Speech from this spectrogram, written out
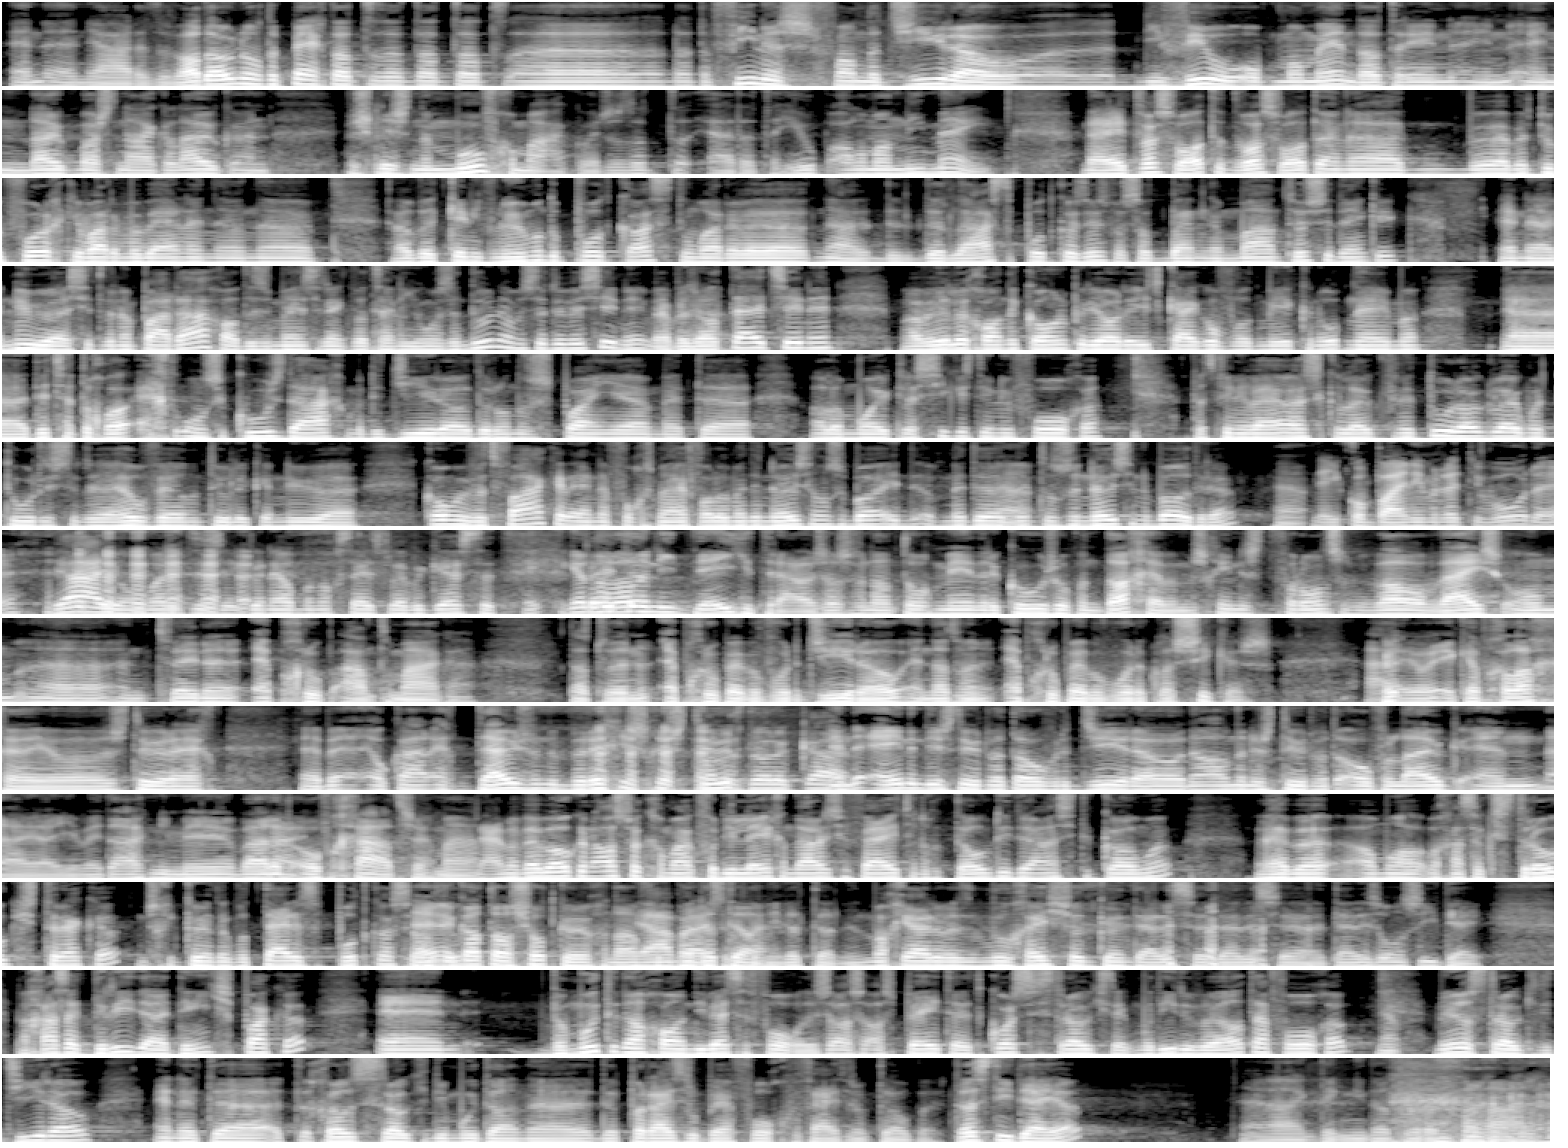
en, en ja, dat, we hadden ook nog de pech dat, dat, dat, dat, uh, dat de finus van de Giro, uh, die viel op het moment dat er in, in, in Luik, Bastenaken, Luik een beslissende move gemaakt werd. Dus dat, ja, dat hielp allemaal niet mee. Nee, het was wat, het was wat. En uh, we hebben natuurlijk vorige keer waren we bij een, een uh, hadden we Kenny van Hummel de podcast. Toen waren we, nou, de, de laatste podcast is, was dat bijna een maand tussen, denk ik. En uh, nu uh, zitten we een paar dagen al. Dus mensen denken, wat zijn die jongens aan het doen? Hebben ze er weer zin in? We hebben er altijd zin in. Maar we willen gewoon de komende periode iets kijken of we wat meer kunnen opnemen. Uh, dit zijn toch wel echt onze koersdagen met de Giro, de Ronde van Spanje, met uh, alle mooie klassiekers die nu volgen. Dat vinden wij hartstikke leuk. Ik vind de Tour ook leuk, maar Tour is er heel veel natuurlijk. En nu uh, komen we wat vaker en volgens mij vallen we met de neus in onze, met de, ja. met onze neus in de boter. Hè? Ja. Nee, je komt bijna niet meer uit je woorden, hè? Ja, joh, maar het is, ik ben helemaal nog steeds flabbergasted. Ik, ik heb Peter, nog wel een ideetje trouwens, als we dan toch meerdere koersen op een dag hebben. Misschien is het voor ons wel wijs om een tweede appgroep aan te maken. Dat we een appgroep hebben voor de Giro en dat we een appgroep hebben voor de klassiekers. Ja, joh, ik heb gelachen, joh. We sturen echt... We hebben elkaar echt duizenden berichtjes gestuurd. door elkaar. En de ene die stuurt wat over de Giro, de andere stuurt wat over Luik. En nou ja, je weet eigenlijk niet meer waar nee. het over gaat, zeg maar. Nee, maar we hebben ook een afspraak gemaakt voor die legendarische 25 oktober die eraan zit te komen. We, hebben allemaal, we gaan straks strookjes trekken. Misschien kunnen we het ook wel tijdens de podcast nee, doen. ik had al shotgun gedaan. Ja, maar dat telt niet. Dat telt niet. Mag jij we wil geen shotgun tijdens, uh, tijdens, uh, tijdens ons idee. We gaan straks drie uh, dingetjes pakken. En we moeten dan gewoon die wedstrijd volgen. Dus als, als Peter het kortste strookje trekt, moet die de Vuelta volgen. Ja. Middelstrookje de Giro. En het, uh, het grootste strookje die moet dan de Parijs-Roubaix volgen voor 15 oktober. Dat is het idee, hè? Ja, ik denk niet dat we dat gaan halen.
